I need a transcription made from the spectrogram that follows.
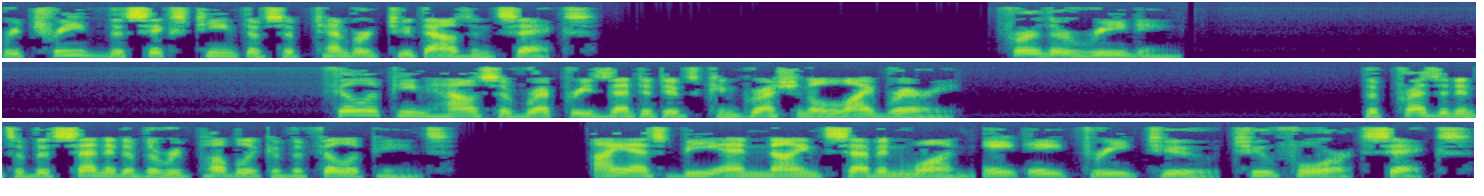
Retrieved 16 September 2006. Further reading Philippine House of Representatives Congressional Library The Presidents of the Senate of the Republic of the Philippines ISBN 971-8832-24-6.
